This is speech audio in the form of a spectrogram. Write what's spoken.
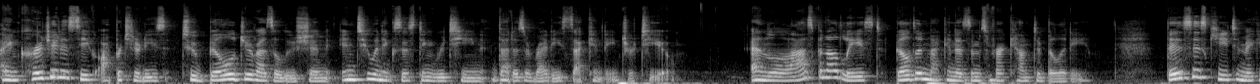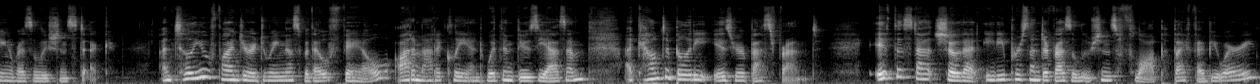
I encourage you to seek opportunities to build your resolution into an existing routine that is already second nature to you. And last but not least, build in mechanisms for accountability. This is key to making a resolution stick. Until you find you're doing this without fail, automatically and with enthusiasm, accountability is your best friend. If the stats show that 80% of resolutions flop by February,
